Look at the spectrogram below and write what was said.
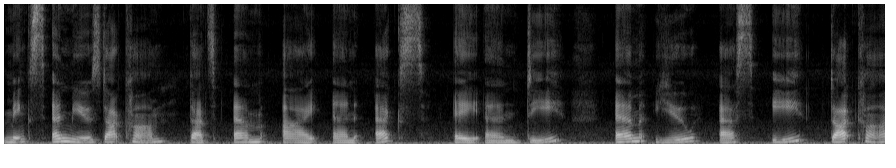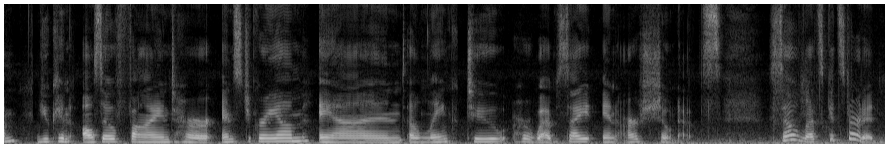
minxandmuse.com. That's M I N X A N D M U S E dot com. You can also find her Instagram and a link to her website in our show notes. So let's get started.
